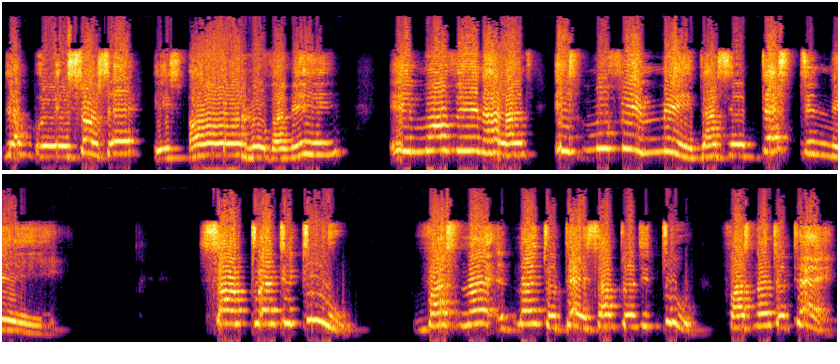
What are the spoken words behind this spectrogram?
the song said, it's all over me. It's moving around. It's moving me. That's a destiny. Psalm 22, verse 9, 9 to 10. Psalm 22, verse 9 to 10.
